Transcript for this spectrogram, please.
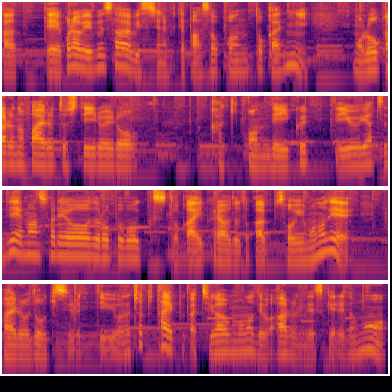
あってこれは Web サービスじゃなくてパソコンとかにもうローカルのファイルとしていろいろ書き込んでいくっていうやつで、まあ、それを Dropbox とか iCloud とかそういうものでファイルを同期するっていうようなちょっとタイプが違うものではあるんですけれども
